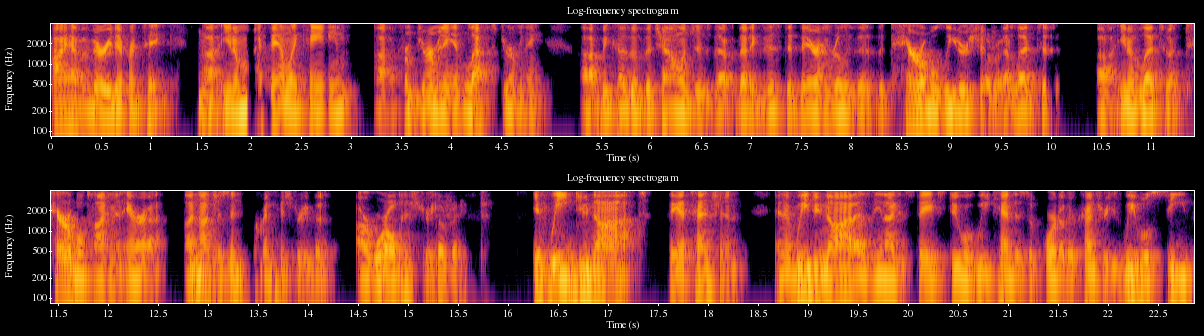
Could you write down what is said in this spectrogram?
I have a very different take. Mm. Uh, you know, my family came uh, from Germany and left Germany uh, because of the challenges that that existed there, and really the the terrible leadership right. that led to, uh, you know, led to a terrible time and era, mm. not just in hmm. German history but our world history. Correct. If we do not pay attention, and if we do not, as the United States, do what we can to support other countries, we will see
